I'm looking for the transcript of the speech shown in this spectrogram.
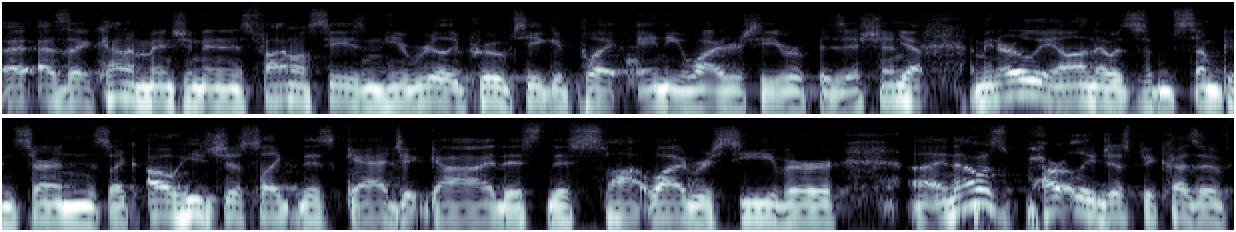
as I kind of mentioned in his final season, he really proved he could play any wide receiver position. Yep. I mean, early on there was some some concern. It's like, oh, he's just like this gadget guy, this this slot wide receiver, uh, and that was partly just because of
